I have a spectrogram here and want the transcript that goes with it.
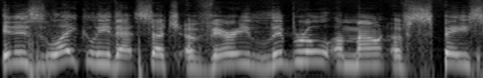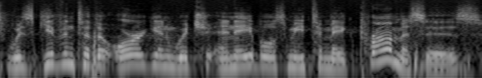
It is likely that such a very liberal amount of space was given to the organ which enables me to make promises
